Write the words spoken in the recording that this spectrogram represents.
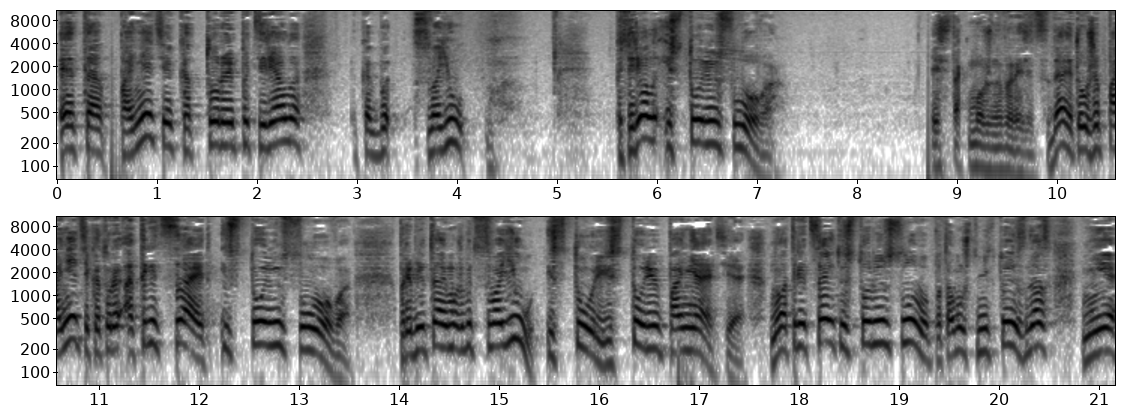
Это понятие, которое потеряло как бы свою, потеряло историю слова – если так можно выразиться. Да? Это уже понятие, которое отрицает историю слова, приобретая, может быть, свою историю, историю понятия, но отрицает историю слова, потому что никто из нас не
